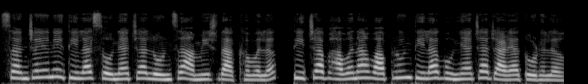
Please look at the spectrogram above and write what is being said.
संजयने तिला सोन्याच्या लोणचं आमिष दाखवलं तिच्या भावना वापरून तिला गुन्ह्याच्या जाळ्यात ओढलं.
